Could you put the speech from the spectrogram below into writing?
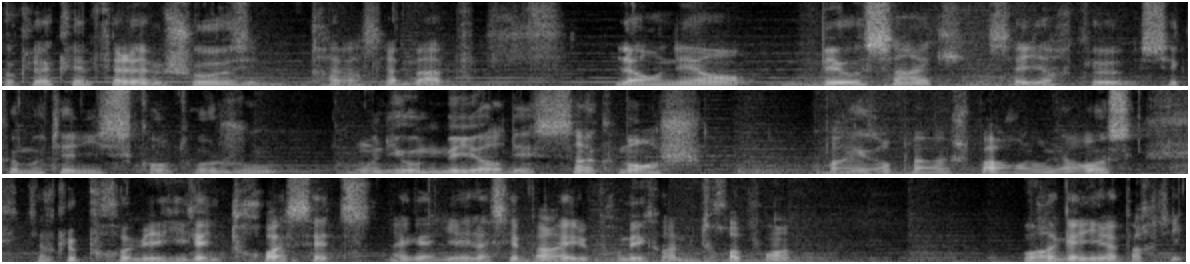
Donc là, Clem fait la même chose. Il traverse la map. Là, on est en BO5. C'est-à-dire que c'est comme au tennis quand on joue on dit au meilleur des 5 manches, par exemple je sais pas, Roland Garros, c'est-à-dire que le premier qui gagne 3 sets a gagné, là c'est pareil, le premier qui aura mis 3 points aura gagné la partie.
